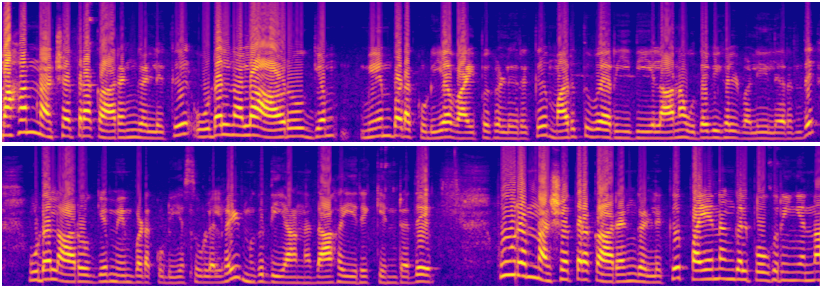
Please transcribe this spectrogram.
மகம் நட்சத்திரக்காரங்களுக்கு உடல்நல ஆரோக்கியம் மேம்படக்கூடிய வாய்ப்புகள் இருக்கு. மருத்துவ ரீதியிலான உதவிகள் வழியிலிருந்து உடல் ஆரோக்கியம் மேம்படக்கூடிய சூழல்கள் மிகுதியானதாக இருக்கின்றது. பூரம் நட்சத்திரக்காரங்களுக்கு பயணங்கள் போகிறீங்கன்னா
